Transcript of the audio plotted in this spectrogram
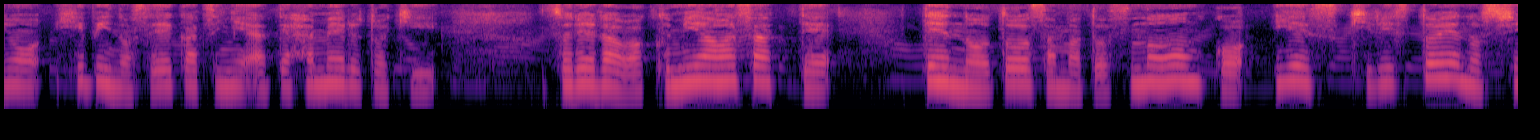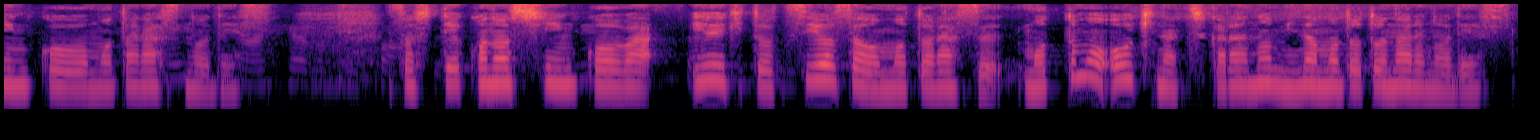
針を日々の生活に当てはめるとき、それらは組み合わさって天のお父様とその恩子イエス・キリストへの信仰をもたらすのです。そしてこの信仰は勇気と強さをもたらす最も大きな力の源となるのです。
